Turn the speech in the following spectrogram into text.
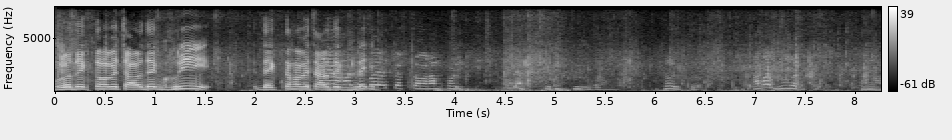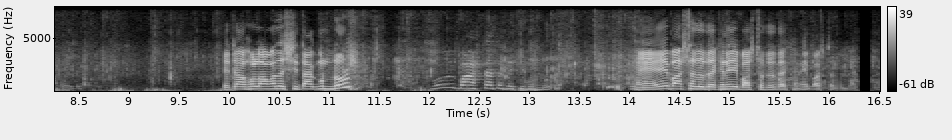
ঘুরে দেখতে হবে চারদিক ঘুরি। দেখতে হবে চারদিক ঘুরি। এটা হলো আমাদের সীতাকুণ্ডুর। ওই বাঁশটাতে দেখি বন্ধু। হ্যাঁ এই বাসটাতে দেখেন এই বাসটাতে দেখেন এই বাসটাতে দেখেন।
